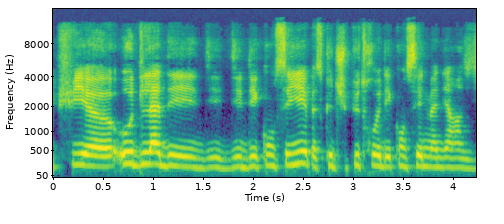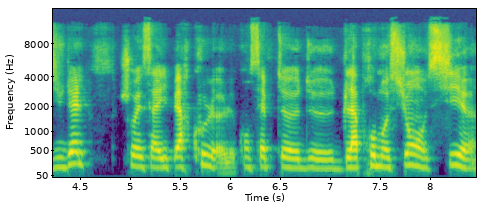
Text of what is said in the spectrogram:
puis, euh, au-delà des, des, des, conseillers, parce que tu peux trouver des conseillers de manière individuelle, je trouvais ça hyper cool, le concept de, de la promotion aussi. Euh,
